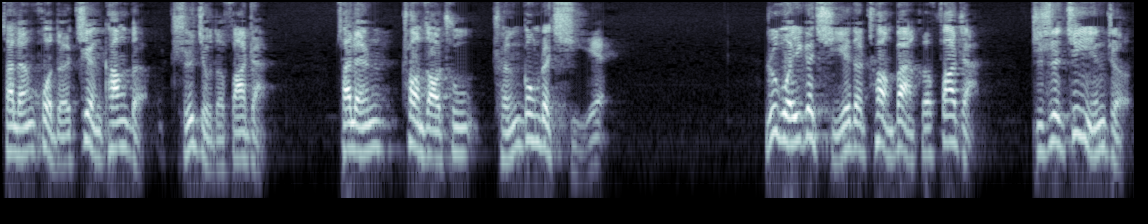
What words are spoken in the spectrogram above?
才能获得健康的、持久的发展，才能创造出成功的企业。如果一个企业的创办和发展只是经营者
